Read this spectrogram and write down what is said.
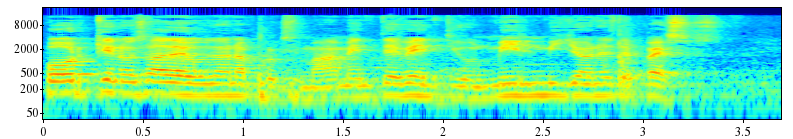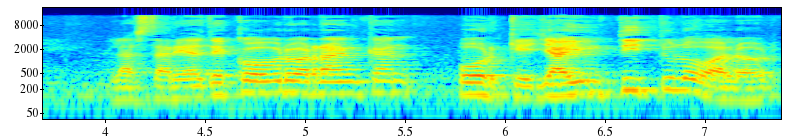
porque nos adeudan aproximadamente 21 mil millones de pesos. Las tareas de cobro arrancan porque ya hay un título valor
